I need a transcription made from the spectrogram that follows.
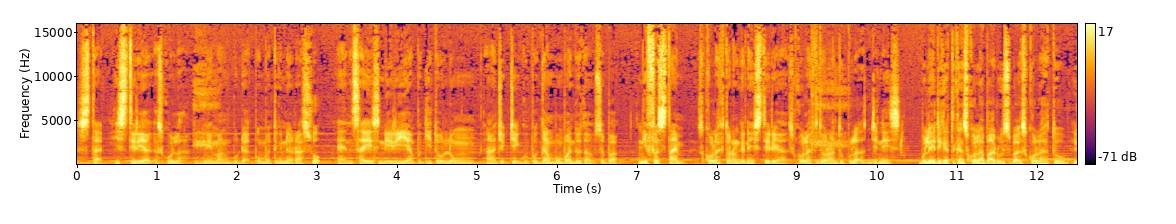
start histeria kat sekolah. Okay. Memang budak perempuan tu kena rasuk and saya sendiri yang pergi tolong uh, cik-cikgu pegang perempuan tu tau sebab ni first time sekolah kita orang kena histeria. Sekolah Okay. kita orang tu pula jenis boleh dikatakan sekolah baru sebab sekolah tu 5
